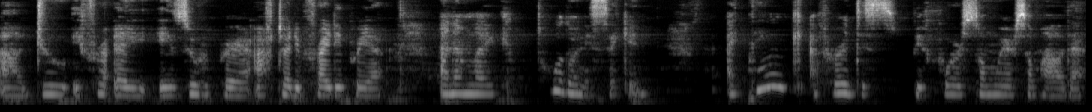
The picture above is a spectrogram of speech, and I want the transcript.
uh do a fr- a, a Zuhr prayer after the Friday prayer, and I'm like, hold on a second, I think I've heard this before somewhere somehow that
